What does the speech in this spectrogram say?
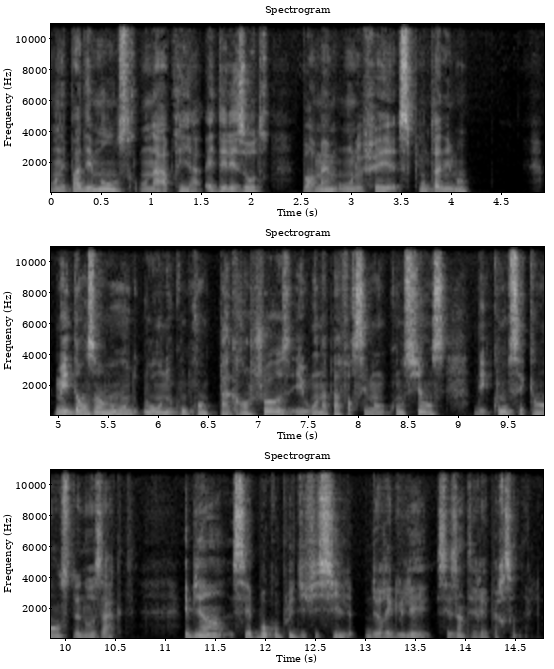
On n'est pas des monstres, on a appris à aider les autres, voire même on le fait spontanément. Mais dans un monde où on ne comprend pas grand-chose et où on n'a pas forcément conscience des conséquences de nos actes, eh bien, c'est beaucoup plus difficile de réguler ses intérêts personnels.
